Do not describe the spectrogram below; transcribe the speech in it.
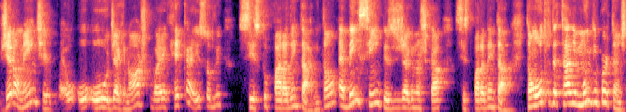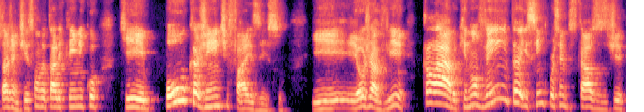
geralmente o, o, diagnóstico vai recair sobre cisto paradentário. Então, é bem simples de diagnosticar cisto paradentário. Então, outro detalhe muito importante, tá, gente? Isso é um detalhe clínico que pouca gente faz isso. E eu já vi, claro, que 95% dos casos de,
